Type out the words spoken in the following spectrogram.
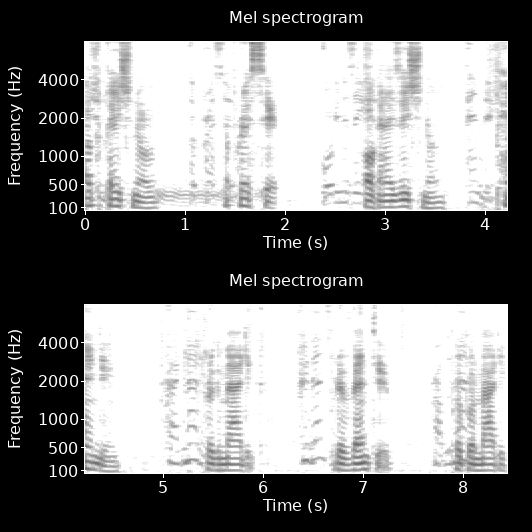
occupational, oppressive, organizational, pending, pragmatic, preventive, problematic,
